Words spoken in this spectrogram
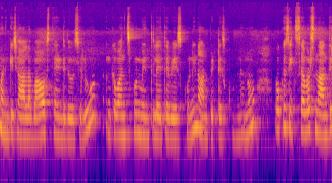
మనకి చాలా బాగా వస్తాయండి దోశలు. ఇంకా వన్ స్పూన్ మెంతులు అయితే వేసుకొని నానపెట్టేసుకున్నాను ఒక సిక్స్ అవర్స్ నానితే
